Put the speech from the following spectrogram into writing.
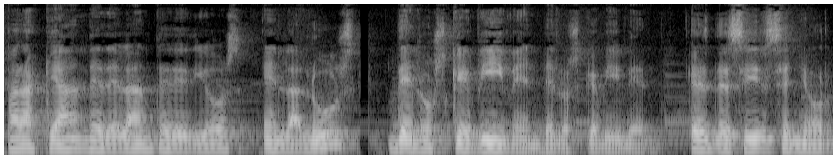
para que ande delante de Dios en la luz de los que viven, de los que viven. Es decir, Señor,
